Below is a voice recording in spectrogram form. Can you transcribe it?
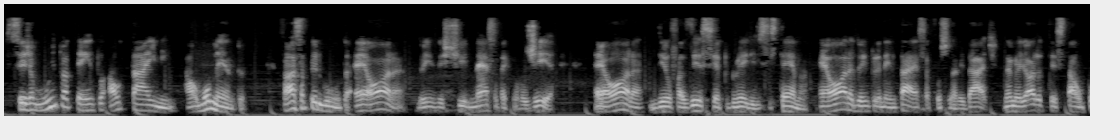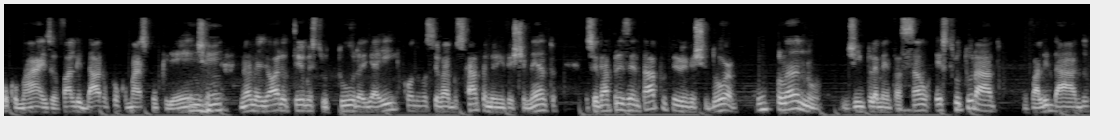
seja muito atento ao timing, ao momento. Faça a pergunta: é hora de eu investir nessa tecnologia? É hora de eu fazer esse upgrade de sistema? É hora de eu implementar essa funcionalidade? Não é melhor eu testar um pouco mais, eu validar um pouco mais com o cliente? Uhum. Não é melhor eu ter uma estrutura? E aí, quando você vai buscar também o investimento, você vai apresentar para o seu investidor um plano de implementação estruturado, validado,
